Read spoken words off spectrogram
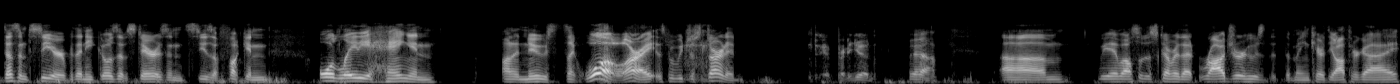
Doesn't see her, but then he goes upstairs and sees a fucking old lady hanging on a noose. It's like, whoa, all right, this movie just started. yeah pretty good. Yeah. Um, we have also discovered that Roger, who's the, the main character, the author guy,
